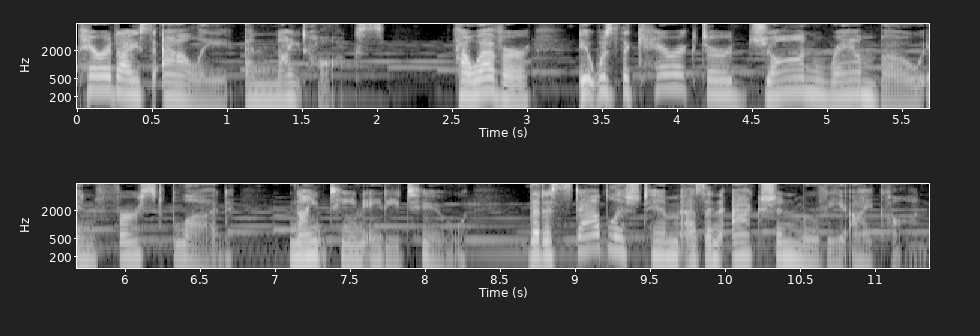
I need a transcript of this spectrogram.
Paradise Alley, and Nighthawks. However, it was the character John Rambo in First Blood, 1982, that established him as an action movie icon.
